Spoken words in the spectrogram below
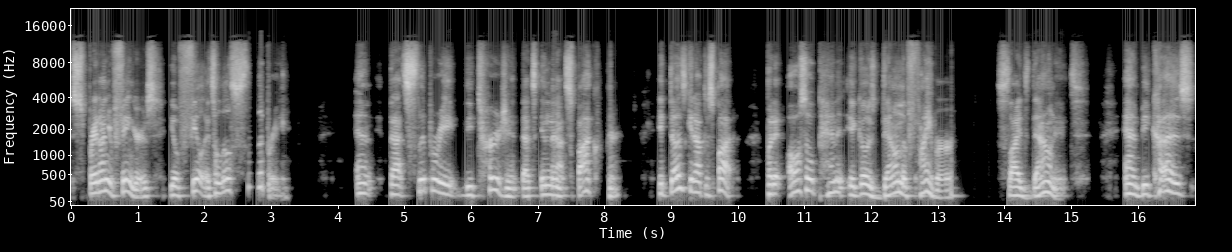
Spray it on your fingers, you'll feel it's a little slippery. And that slippery detergent that's in that spot cleaner, it does get out the spot, but it also pen it goes down the fiber slides down it. And because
